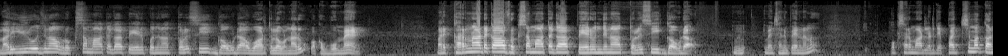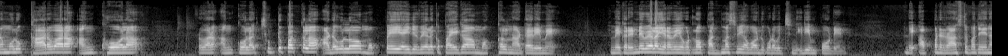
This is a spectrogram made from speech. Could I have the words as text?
మరి ఈ రోజున వృక్షమాతగా పేరు పొందిన తులసి గౌడ వార్తలో ఉన్నారు ఒక ఉమెన్ మరి కర్ణాటక వృక్షమాతగా పేరొందిన తులసి గౌడ. ఈమె- చనిపోయినాను ఒకసారి మాట్లాడితే పశ్చిమ కనుమలు కారవార అంకోల కారవార అంకోల చుట్టుపక్కల అడవులో ముప్పై ఐదు వేలకు పైగా మొక్కలు నాటారేమే. మీకు రెండు వేల ఇరవై ఒకటిలో పద్మశ్రీ అవార్డు కూడా వచ్చింది. ఇది ఇంపార్టెంట్ అంటే అప్పటి రాష్ట్రపతి అయిన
